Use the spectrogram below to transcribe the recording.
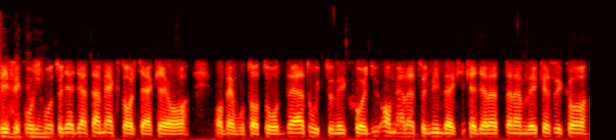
rizikós volt, hogy egyáltalán megtartják-e a a bemutatót, de hát úgy tűnik, hogy amellett, hogy mindenki kegyelettel emlékezik a,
